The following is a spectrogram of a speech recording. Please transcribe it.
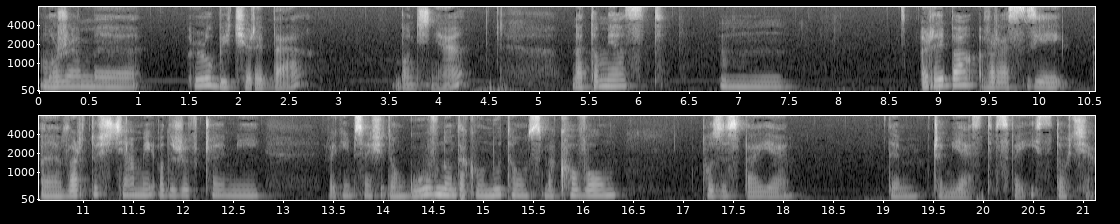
Możemy lubić rybę, bądź nie. Natomiast mm, ryba wraz z jej e, wartościami odżywczymi, jakimś sensie tą główną taką nutą smakową pozostaje tym, czym jest w swej istocie.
